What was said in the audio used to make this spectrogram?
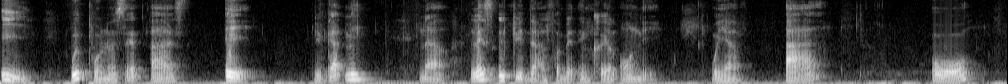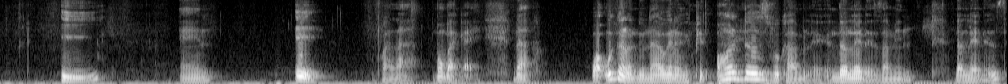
E we pronounce it as A. You got me? Now, let's repeat the alphabet in Creole only. We have A, O, E, and A. Voila. Bon bagay. Now, what we're gonna do now, we're gonna repeat all those vocabulary, the letters, I mean, the letters,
